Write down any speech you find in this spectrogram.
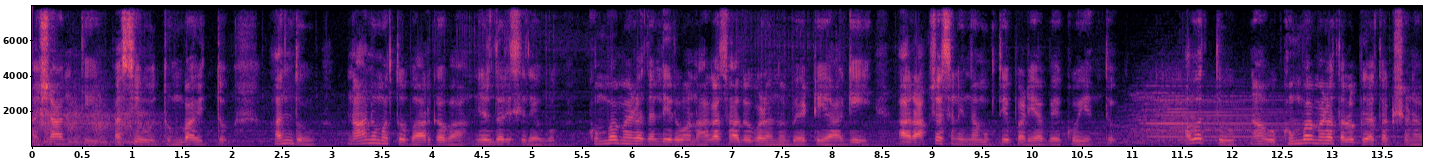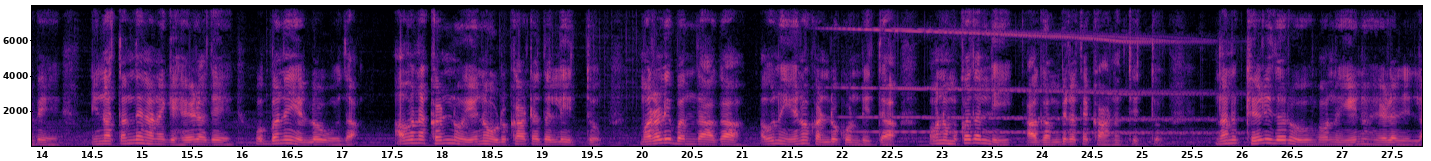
ಅಶಾಂತಿ, ಹಸಿವು ತುಂಬ ಇತ್ತು. ಅಂದು ನಾನು ಮತ್ತು ಭಾರ್ಗವ ನಿರ್ಧರಿಸಿದೆವು. ಕುಂಭಮೇಳದಲ್ಲಿರುವ ನಾಗಸಾಧುಗಳನ್ನು ಭೇಟಿಯಾಗಿ ಆ ರಾಕ್ಷಸನಿಂದ ಮುಕ್ತಿ ಪಡೆಯಬೇಕು ಎಂದು. ಅವತ್ತು ನಾವು ಕುಂಭಮೇಳ ತಲುಪಿದ ತಕ್ಷಣವೇ ನಿನ್ನ ತಂದೆ ನನಗೆ ಹೇಳದೆ ಒಬ್ಬನೇ ಎಲ್ಲೋ ಹೋದ. ಅವನ ಕಣ್ಣು ಏನೋ ಹುಡುಕಾಟದಲ್ಲಿ ಇತ್ತು. ಮರಳಿ ಬಂದಾಗ ಅವನು ಏನೋ ಕಂಡುಕೊಂಡಿದ್ದ. ಅವನ ಮುಖದಲ್ಲಿ ಆ ಗಂಭೀರತೆ ಕಾಣುತ್ತಿತ್ತು. ನಾನು ಕೇಳಿದರೂ ಅವನು ಏನೂ ಹೇಳಲಿಲ್ಲ.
